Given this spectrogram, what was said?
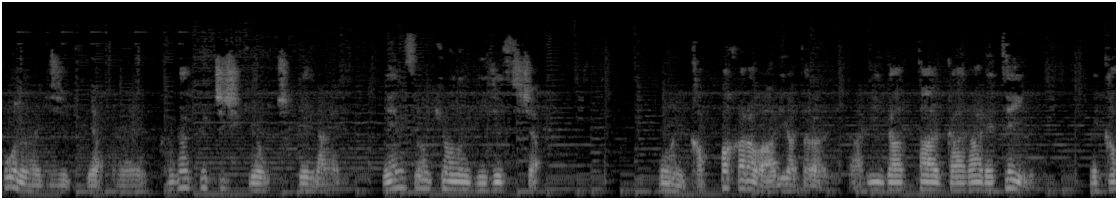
高度な技術や、えー科学知識を知っていられ、幻想郷の技術者。主にカッパからはありがたられ、ありがたがられている。でカッ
